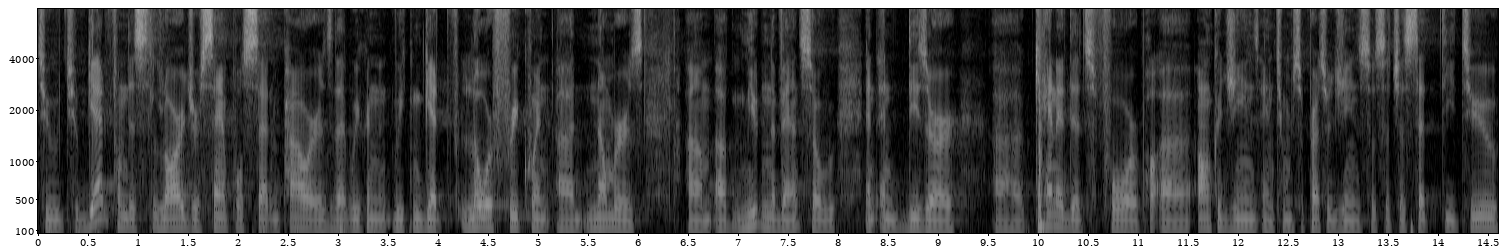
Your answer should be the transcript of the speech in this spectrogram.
to, to get from this larger sample set and power is that we can, we can get lower frequent uh, numbers um, of mutant events. So, and, and these are uh, candidates for uh, oncogenes and tumor suppressor genes, so such as SETD2,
